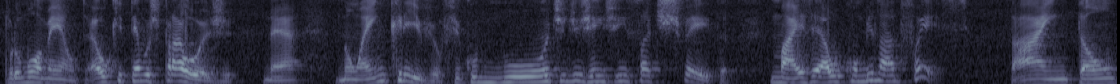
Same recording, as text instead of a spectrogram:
Para o momento. É o que temos para hoje, né? Não é incrível. Fica um monte de gente insatisfeita. Mas é o combinado foi esse, tá? Então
